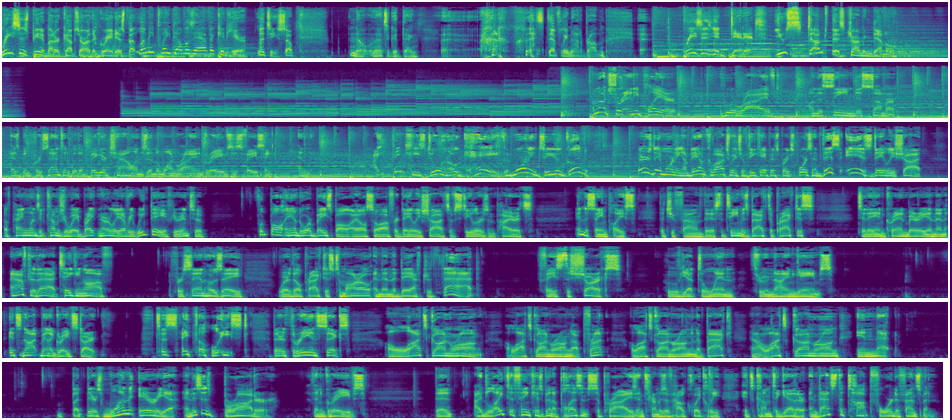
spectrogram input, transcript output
Reese's peanut butter cups are the greatest, but let me play devil's advocate here. Let's see. So, no, that's a good thing. Uh, that's definitely not a problem. Uh, Reese's, you did it. You stumped this charming devil. I'm not sure any player who arrived on the scene this summer has been presented with a bigger challenge than the one Ryan Graves is facing. And I think he's doing okay. Good morning to you. Good Thursday morning. I'm Dejan Kovacevic of DK Pittsburgh Sports, and this is Daily Shot of Penguins. It comes your way bright and early every weekday if you're into football and or baseball. I also offer daily shots of Steelers and Pirates in the same place that you found this. The team is back to practice today in Cranberry. And then after that, taking off for San Jose, where they'll practice tomorrow. And then the day after that, face the Sharks, who've yet to win through nine games. It's not been a great start, to say the least. They're three and six. A lot's gone wrong. A lot's gone wrong up front. A lot's gone wrong in the back and a lot's gone wrong in net. But there's one area, and this is broader than Graves, that I'd like to think has been a pleasant surprise in terms of how quickly it's come together. And that's the top four defensemen.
